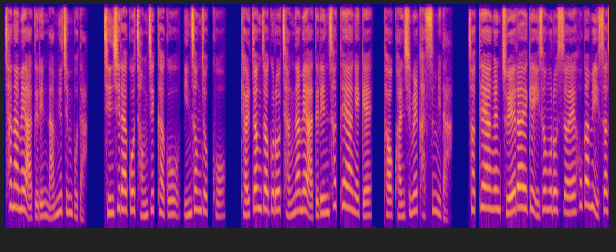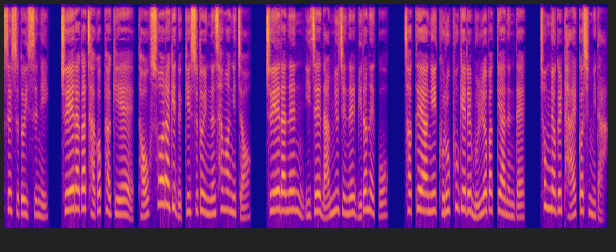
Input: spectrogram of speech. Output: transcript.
차남의 아들인 남유진보다 진실하고 정직하고 인성 좋고 결정적으로 장남의 아들인 서태양에게 더 관심을 갖습니다. 서태양은 주애라에게 이성으로서의 호감이 있었을 수도 있으니 주애라가 작업하기에 더욱 수월하게 느낄 수도 있는 상황이죠. 주애라는 이제 남유진을 밀어내고 서태양이 그룹 후계를 물려받게 하는데 총력을 다할 것입니다.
